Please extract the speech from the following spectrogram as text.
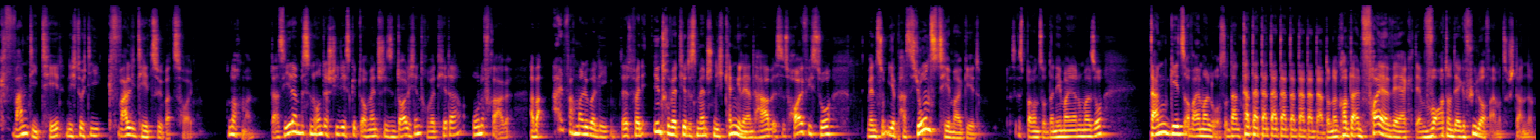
Quantität, nicht durch die Qualität zu überzeugen. Und nochmal, da ist jeder ein bisschen unterschiedlich. Es gibt auch Menschen, die sind deutlich introvertierter, ohne Frage. Aber einfach mal überlegen, selbst bei den introvertiertesten Menschen, die ich kennengelernt habe, ist es häufig so, wenn es um ihr Passionsthema geht, das ist bei uns Unternehmern ja nun mal so, dann geht es auf einmal los. Und dann tat. Und dann kommt da ein Feuerwerk der Worte und der Gefühle auf einmal zustande.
